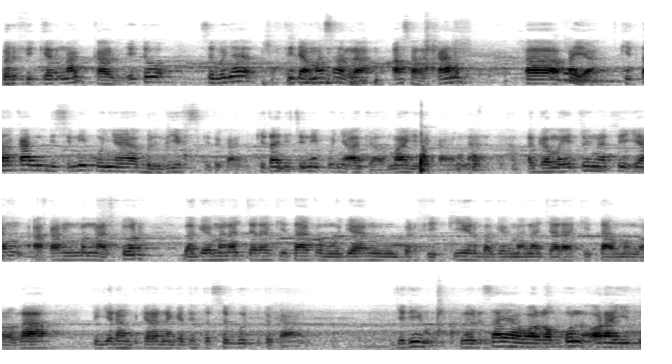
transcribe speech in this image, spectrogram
berpikir nakal itu sebenarnya tidak masalah, asalkan eh, apa ya? Kita kan di sini punya beliefs gitu kan. Kita di sini punya agama gitu kan. Nah, agama itu nanti yang akan mengatur bagaimana cara kita kemudian berpikir, bagaimana cara kita mengelola pikiran-pikiran negatif tersebut gitu kan. Jadi menurut saya walaupun orang itu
